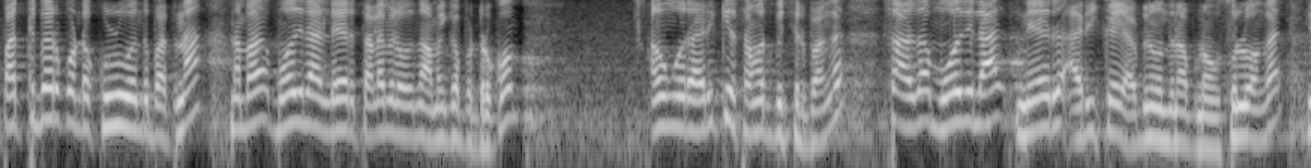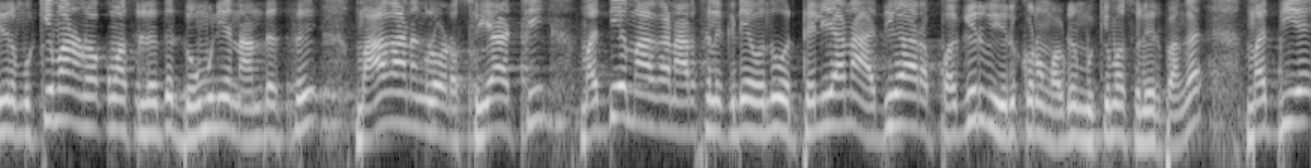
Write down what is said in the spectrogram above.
பத்து பேர் கொண்ட குழு வந்து பார்த்தீங்கன்னா நம்ம மோதிலால் நேரு தலைமையில் வந்து அமைக்கப்பட்டிருக்கும். அவங்க ஒரு அறிக்கை சமர்ப்பிச்சிருப்பாங்க. ஸோ அதுதான் மோதிலால் நேரு அறிக்கை அப்படின்னு வந்து என்ன பண்ணுவாங்க? சொல்லுவாங்க. இதில் முக்கியமான நோக்கமாக சொல்லுறது டொமினியன் அந்தஸ்து மாகாணங்களோட சுயாட்சி மத்திய மாகாண அரசுகளுக்கிடையே வந்து ஒரு தெளிவான அதிகார பகிர்வு இருக்கணும் அப்படின்னு முக்கியமாக சொல்லியிருப்பாங்க. மத்திய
